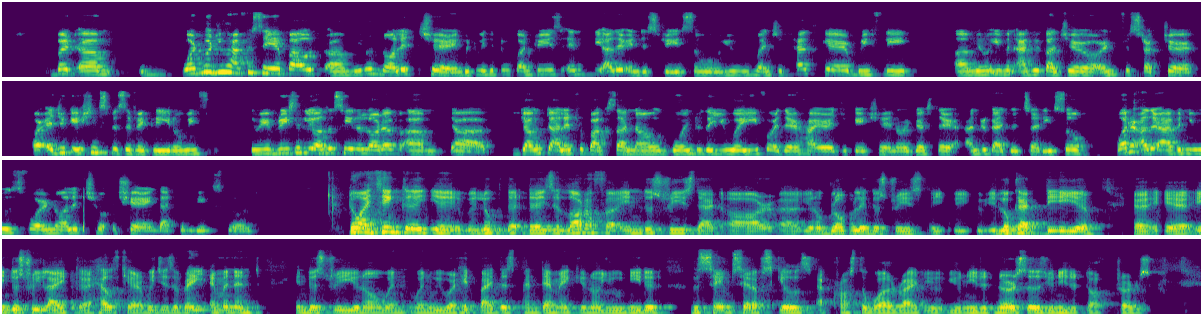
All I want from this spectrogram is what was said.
But um, what would you have to say about, um, you know, knowledge sharing between the two countries in the other industries? So you mentioned healthcare briefly, um, you know, even agriculture or infrastructure or education specifically. You know, we've we've recently also seen a lot of um, uh, young talent from Pakistan now going to the UAE for their higher education or just their undergraduate studies. So, what are other avenues for knowledge sharing that can be explored? No, I think uh, look, there's a lot of uh, industries that are uh, you know global industries. You look at the uh, uh, industry like uh, healthcare, which is a very eminent industry you know when when we were hit by this pandemic you know you needed the same set of skills across the world right you you needed nurses you needed doctors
